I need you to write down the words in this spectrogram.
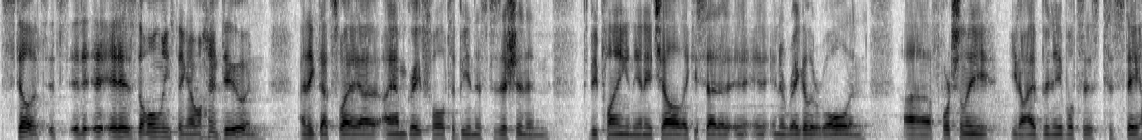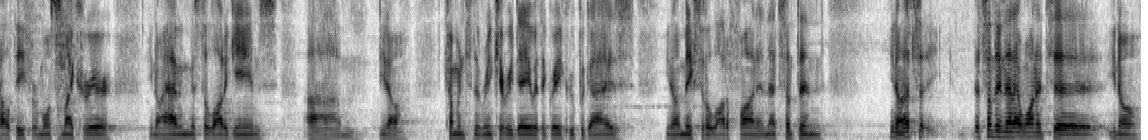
still, it's it's it, it, is the only thing I want to do, and I think that's why uh, I am grateful to be in this position and to be playing in the NHL, like you said, uh, in, in a regular role. And uh, fortunately, you know, I've been able to to stay healthy for most of my career. You know, I haven't missed a lot of games. Um, you know, coming to the rink every day with a great group of guys, you know, it makes it a lot of fun, and that's something, you know, that's that's something that I wanted to, you know,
